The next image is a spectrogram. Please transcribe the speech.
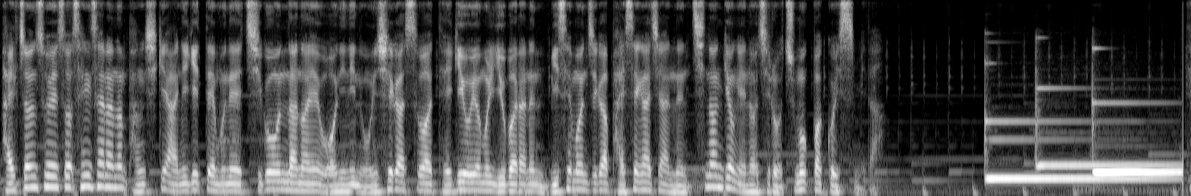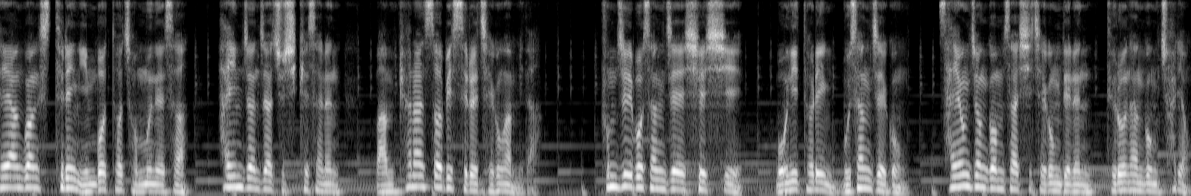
발전소에서 생산하는 방식이 아니기 때문에 지구온난화의 원인인 온실가스와 대기오염을 유발하는 미세먼지가 발생하지 않는 친환경 에너지로 주목받고 있습니다. 태양광 스트링 인버터 전문회사 하임전자 주식회사는 맘 편한 서비스를 제공합니다. 품질 보상제 실시, 모니터링 무상 제공, 사용 점검사 시 제공되는 드론 항공 촬영.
